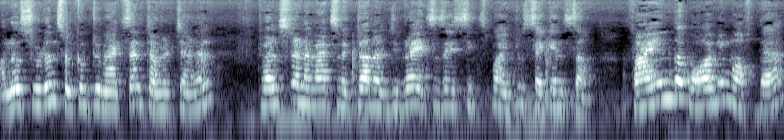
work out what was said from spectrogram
Hello students, welcome to Max and Tamil channel. 12th standard Max Vector Algebra exercise 6.2 second sum. Find the volume of the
